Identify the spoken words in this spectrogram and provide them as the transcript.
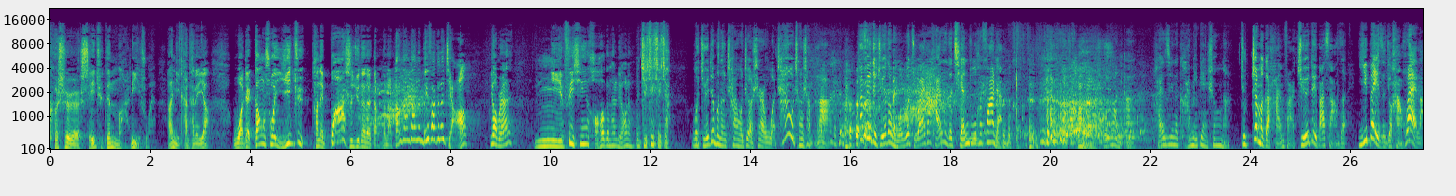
可是谁去跟玛丽说呀？啊，你看他那样，我这刚说一句，他那八十句在那等着呢，当当当的没法跟他讲。要不然，你费心好好跟他聊聊。去去去去，我绝对不能掺和这事儿，我掺和成什么了？他非得觉得我我阻碍他孩子的前途和发展不可。我告诉你啊，孩子现在可还没变声呢，就这么个喊法，绝对把嗓子一辈子就喊坏了。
